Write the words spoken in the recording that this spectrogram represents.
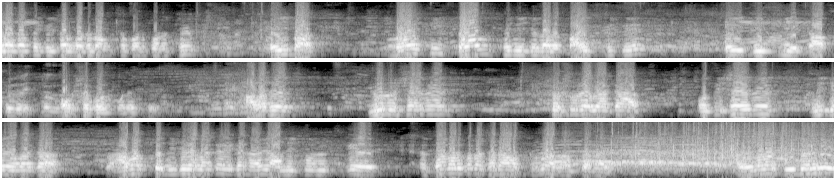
এলাকা থেকে সংগঠন অংশগ্রহণ করেছে। এইবার নয়টি দল ফেনী জেলার বাইশ থেকে এই ডিসিএ কাপে অংশগ্রহণ করেছে। আমাদের ইউনু সাহেবের শ্বশুর এলাকা অতি সাহেবের নিজের এলাকা। আমার তো নিজের এলাকা এখানে আমি আলিপুরকে যাবার কথা ছাড়া আমার রাস্তা নাই। আর ওনারা দুজনেই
